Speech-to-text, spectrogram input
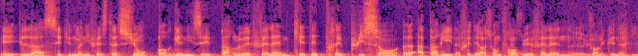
Et là, c'est une manifestation organisée par le FLN qui était très puissant euh, à Paris, la Fédération de France du FLN, euh, Jean-Luc Kennedy.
